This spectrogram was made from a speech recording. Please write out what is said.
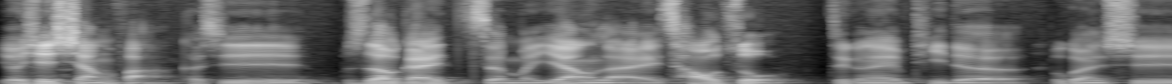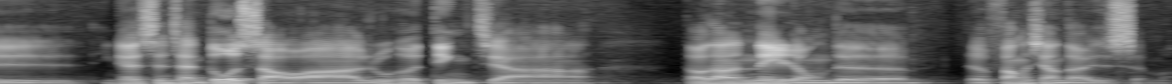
有一些想法，可是不知道该怎么样来操作这个 NFT 的，不管是应该生产多少啊，如何定价啊，到它的内容的的方向到底是什么？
